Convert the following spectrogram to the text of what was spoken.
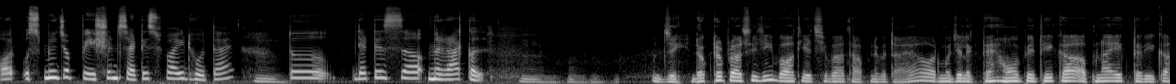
और उसमें जब पेशेंट सेटिस्फाइड होता है hmm. तो दैट इज़ मिराकल जी डॉक्टर प्राची जी बहुत ही अच्छी बात आपने बताया और मुझे लगता है होम्योपैथी का अपना एक तरीका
